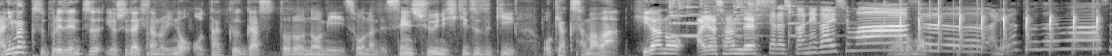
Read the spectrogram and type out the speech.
アニマックスプレゼンツ吉田久典のオタクガストロノミーそうなんです先週に引き続きお客様は平野綾さんですよろしくお願いします。ありがとうございます。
